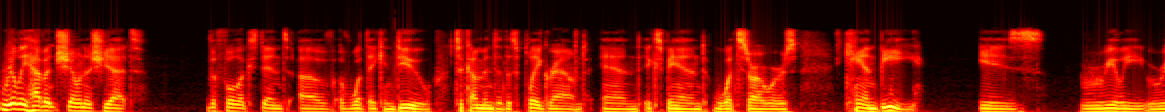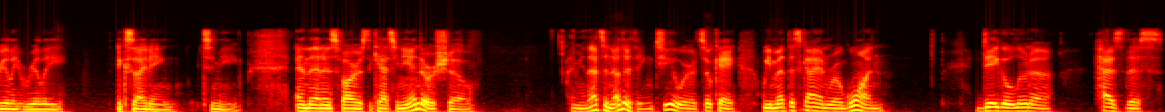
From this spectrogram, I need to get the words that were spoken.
really haven't shown us yet the full extent of, of what they can do to come into this playground and expand what Star Wars can be is really, really, really exciting to me. And then as far as the Cassian Andor show, I mean that's another thing too, where it's okay, we met this guy in Rogue One. Diego Luna has this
